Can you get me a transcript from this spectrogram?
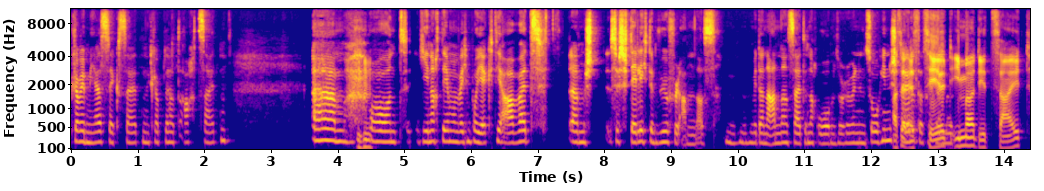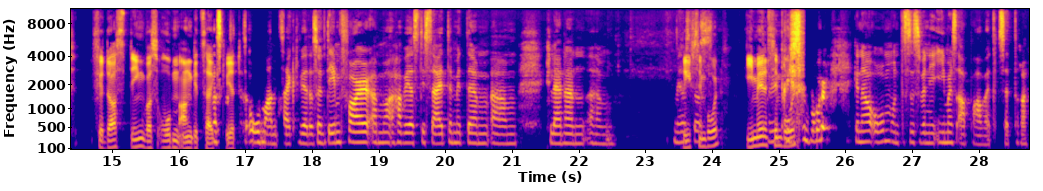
glaube ich, mehr als sechs Seiten. Ich glaube, der hat acht Seiten. Ähm, mhm. Und je nachdem, an welchem Projekt ihr arbeitet, ähm, stelle ich den Würfel anders, mit einer anderen Seite nach oben. So, wenn ich ihn so hinstelle. Also es zählt immer die Zeit für das Ding, was oben angezeigt was, wird. Was oben angezeigt wird. Also in dem Fall ähm, habe ich erst die Seite mit dem ähm, kleinen ähm, Briefsymbol. E-Mail-Symbol. Genau oben. Und das ist, wenn ihr E-Mails abarbeitet, etc.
